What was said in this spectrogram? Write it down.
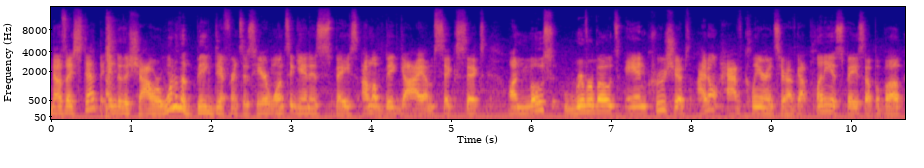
Now, as I step into the shower, one of the big differences here, once again, is space. I'm a big guy, I'm 6'6". On most riverboats and cruise ships, I don't have clearance here. I've got plenty of space up above,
